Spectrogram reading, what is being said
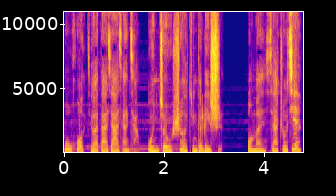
不惑就和大家讲讲温州设郡的历史。我们下周见。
